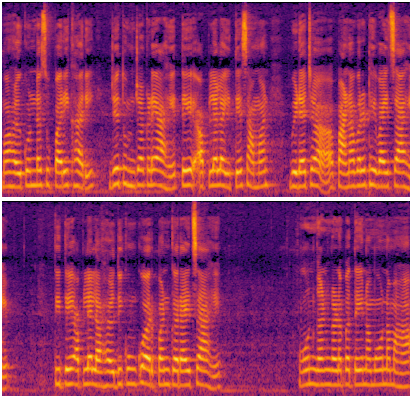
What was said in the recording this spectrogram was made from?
मग हळकुंड सुपारी खारी जे तुमच्याकडे आहे ते आपल्याला इथे सामान विड्याच्या पानावर ठेवायचं आहे. तिथे आपल्याला हळदी कुंकू अर्पण करायचं आहे. ओन गण गणपते नमो नमहा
